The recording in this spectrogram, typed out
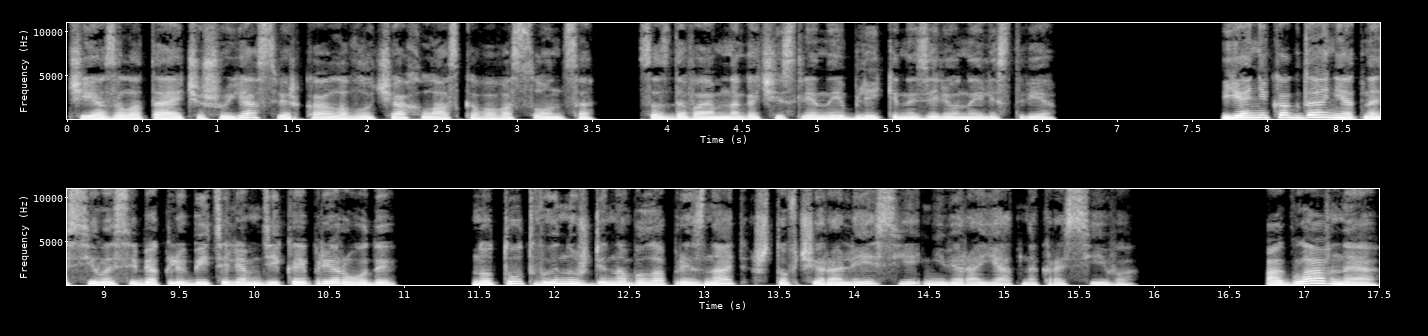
чья золотая чешуя сверкала в лучах ласкового солнца, создавая многочисленные блики на зеленой листве. Я никогда не относила себя к любителям дикой природы, но тут вынуждена была признать, что вчеролесье невероятно красиво. А главное,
